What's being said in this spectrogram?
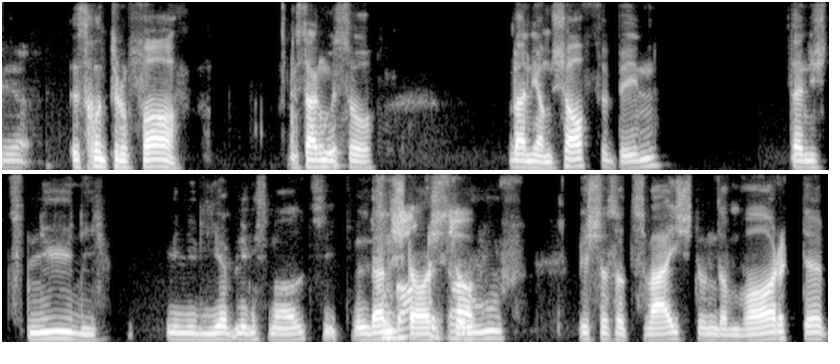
Ja. Es kommt darauf an. Sagen wir so, wenn ich am Arbeiten bin, dann ist es 9 Uhr meine Lieblingsmahlzeit. Weil dann stehst du so auf, bist du so zwei Stunden am Warten,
